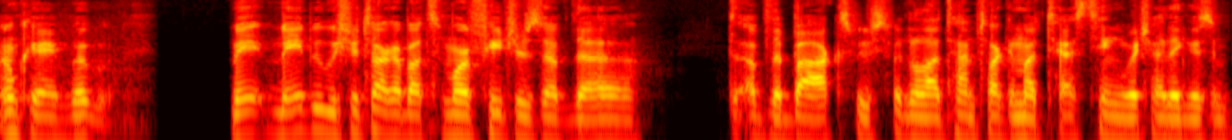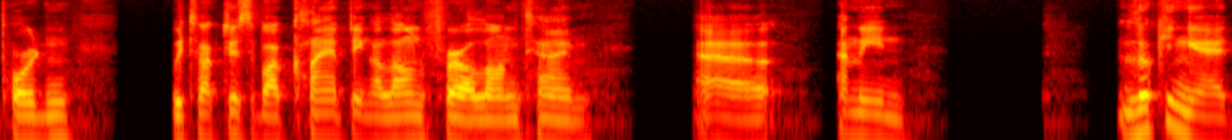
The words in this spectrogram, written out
Okay but maybe we should talk about some more features of the of the box. We've spent a lot of time talking about testing which i think is important. We talked just about clamping alone for a long time. Uh, i mean looking at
